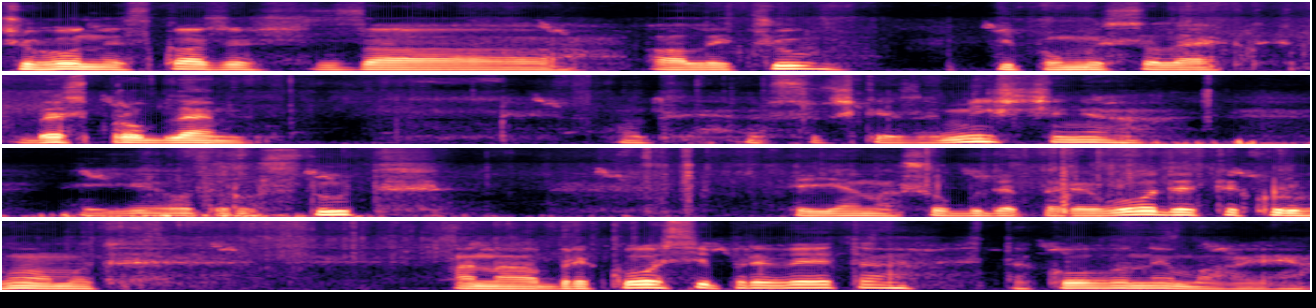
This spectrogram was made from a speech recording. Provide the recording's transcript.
чого не скажеш за алечу і помиселект. Без проблем. От сучки заміщення. Є от ростуть. І є на що буде переводити кругом. От. А на абрикосі привита такого немає.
